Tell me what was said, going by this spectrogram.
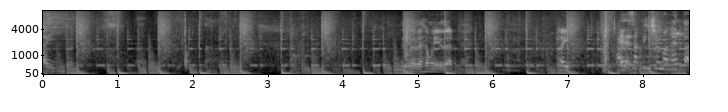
Ay. Eso, déjame ayudarte. Ay, Esa pinche maleta.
